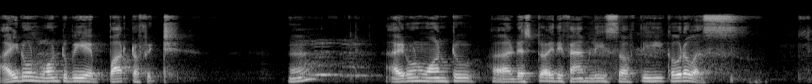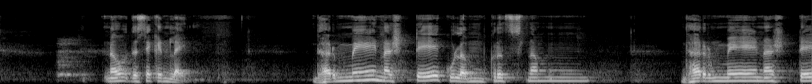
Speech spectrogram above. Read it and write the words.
I don't want to be a part of it. Huh? I don't want to uh, destroy the families of the Kauravas. Now, the second line. धर्मे नष्टे कुलम कृत्स्नम धर्मे नष्टे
